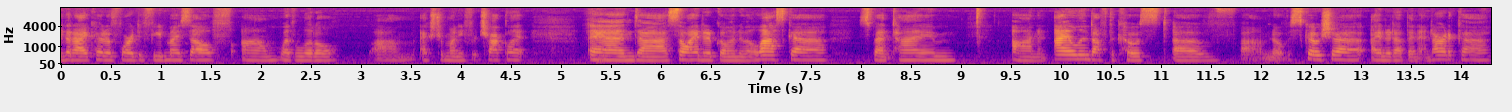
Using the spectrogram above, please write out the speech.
that I could afford to feed myself um, with a little um, extra money for chocolate. And uh, so I ended up going to Alaska, spent time on an island off the coast of um, Nova Scotia. I ended up in Antarctica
